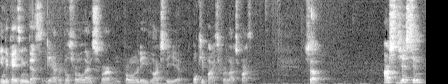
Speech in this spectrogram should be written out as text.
indicating that the agricultural lands were probably largely occupied for a large part. So our suggestion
